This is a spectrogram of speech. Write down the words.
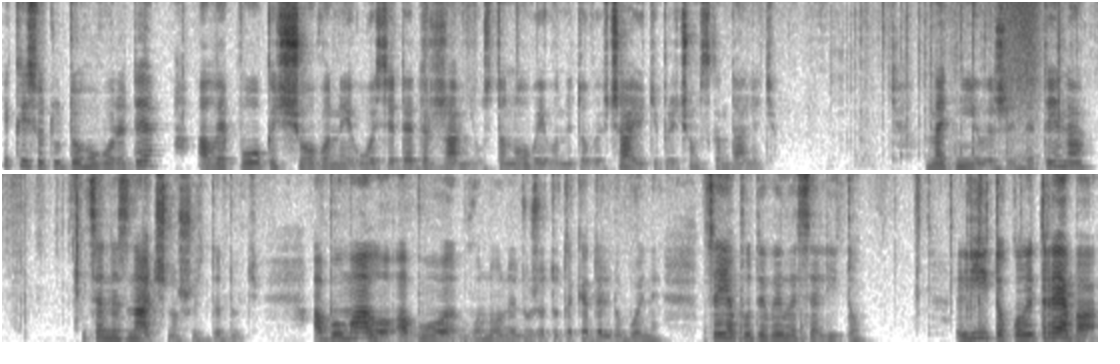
Якийсь отут договор іде, але поки що вони ось іде державні установи, і вони то вивчають і причому скандалять. На дні лежить дитина, і це незначно щось дадуть. Або мало, або воно не дуже то таке дальнобойне. Це я подивилася літо. Літо, коли треба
